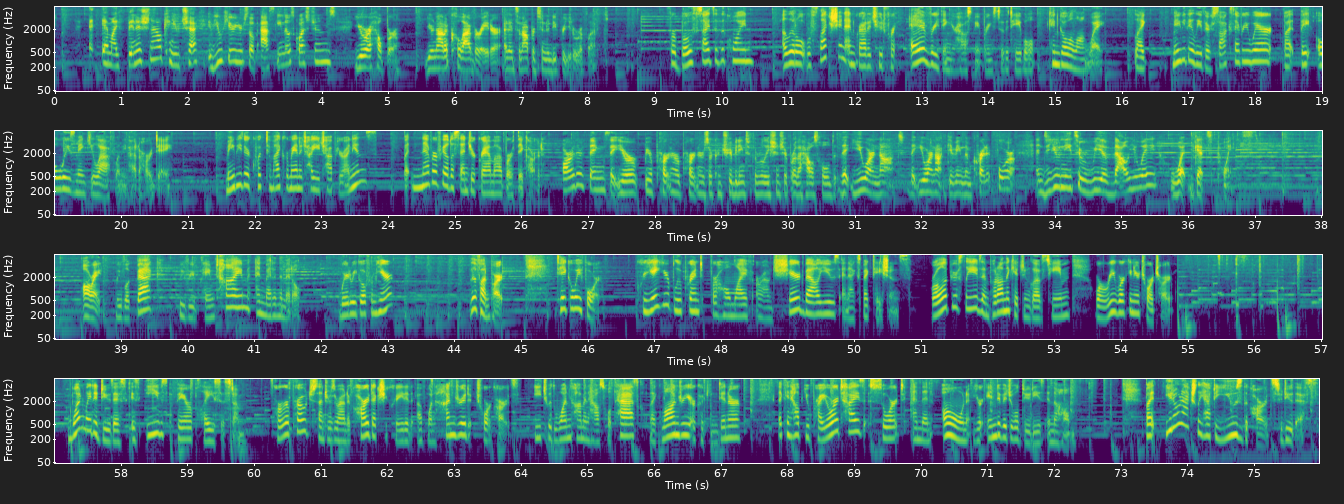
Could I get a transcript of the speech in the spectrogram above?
Am I finished now? Can you check? If you hear yourself asking those questions, you're a helper. You're not a collaborator, and it's an opportunity for you to reflect. For both sides of the coin, a little reflection and gratitude for everything your housemate brings to the table can go a long way. Like maybe they leave their socks everywhere, but they always make you laugh when you've had a hard day. Maybe they're quick to micromanage how you chop your onions, but never fail to send your grandma a birthday card. Are there things that your your partner or partners are contributing to the relationship or the household that you are not, that you are not giving them credit for? And do you need to reevaluate what gets points? All right, we've looked back, we've reclaimed time, and met in the middle. Where do we go from here? The fun part. Takeaway four create your blueprint for home life around shared values and expectations. Roll up your sleeves and put on the kitchen gloves, team. We're reworking your chore chart. One way to do this is Eve's Fair Play system. Her approach centers around a card deck she created of 100 chore cards, each with one common household task, like laundry or cooking dinner, that can help you prioritize, sort, and then own your individual duties in the home. But you don't actually have to use the cards to do this.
